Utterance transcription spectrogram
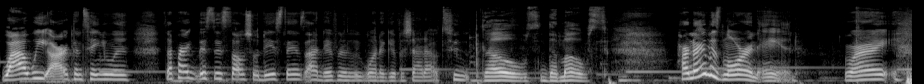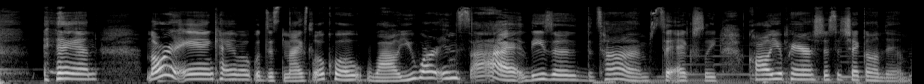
while we are continuing to practice this social distance, I definitely want to give a shout out to those the most. Her name is Lauren Ann, right? And Lauren Ann came up with this nice little quote while you were inside. These are the times to actually call your parents just to check on them.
